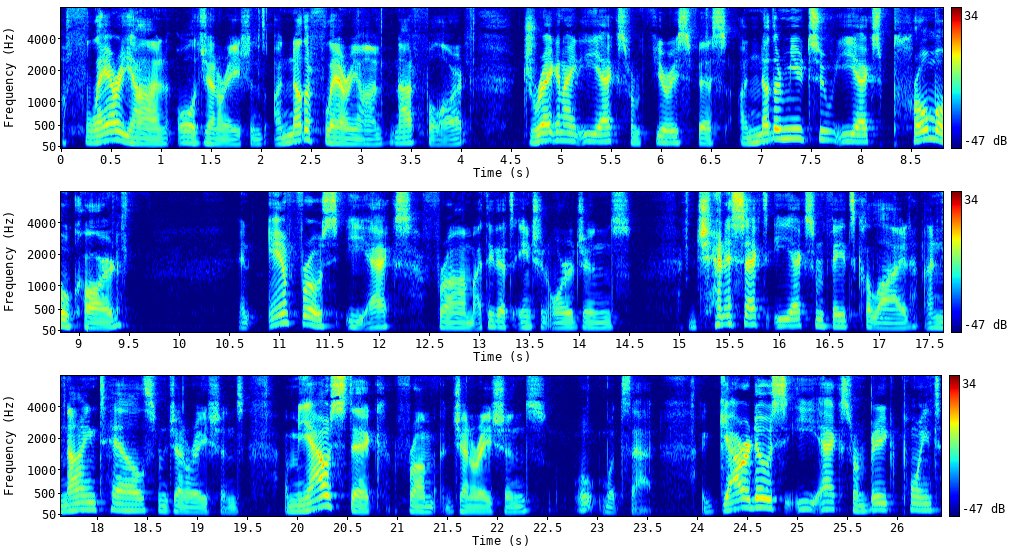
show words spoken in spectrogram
a Flareon, all generations, another Flareon, not full art, Dragonite EX from Furious Fist, another Mewtwo EX promo card, an Ampharos EX from, I think that's Ancient Origins, Genesect EX from Fates Collide, a Ninetales from Generations, a Meowstic from Generations. Oh, what's that? A Gyarados EX from Breakpoint,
